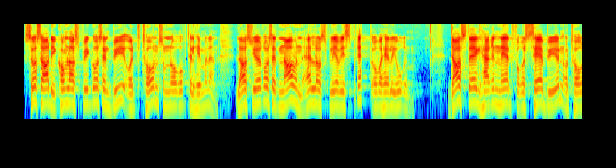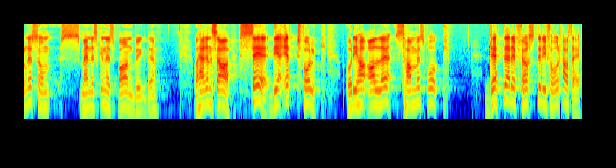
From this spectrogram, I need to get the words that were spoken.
Så sa de, 'Kom, la oss bygge oss en by og et tårn som når opp til himmelen.' 'La oss gjøre oss et navn, ellers blir vi spredt over hele jorden.' Da steg Herren ned for å se byen og tårnet som menneskenes barn bygde. Og Herren sa, Se, de er ett folk, og de har alle samme språk. Dette er det første de foretar seg.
